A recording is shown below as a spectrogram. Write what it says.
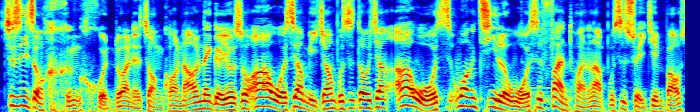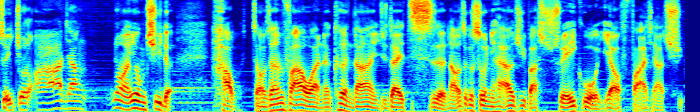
就是一种很混乱的状况。然后那个又说啊，我是要米浆，不是豆浆啊，我是忘记了我是饭团啦，不是水煎包，所以就啊这样用来用去的。好，早餐发完了，客人当然也就在吃了。然后这个时候你还要去把水果也要发下去。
